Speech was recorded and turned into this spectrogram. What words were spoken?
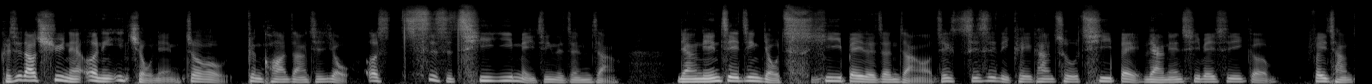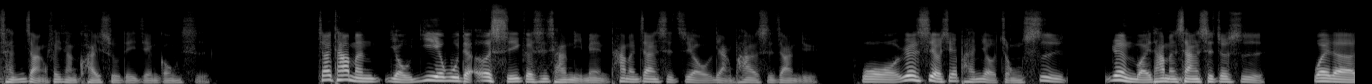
可是到去年二零一九年就更夸张，其实有二十四十七亿美金的增长，两年接近有七倍的增长哦。这其实你可以看出，七倍两年七倍是一个非常成长非常快速的一间公司。在他们有业务的二十一个市场里面，他们暂时只有两趴的市占率。我认识有些朋友总是认为他们上市就是为了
